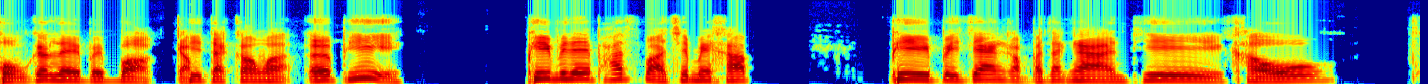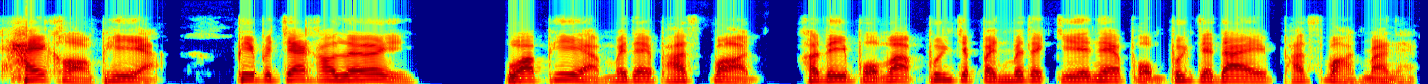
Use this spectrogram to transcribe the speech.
ผมก็เลยไปบอกกับพี่ตากล้องว่า เออพี่ พี่ไม่ได้พาสปอร์ตใช่ไหมครับ พี่ไปแจ้งกับพนักงานที่เขาให้ของพี่อะ พี่ไปแจ้งเขาเลย ว่าพี่อะไม่ได้พาสปอร์ตคดีผมอะเพิ่งจะเป็นเมื่อตะกี้เนี่ยผมเพิ่งจะได้พาสปอร์ตมาเนี่ย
